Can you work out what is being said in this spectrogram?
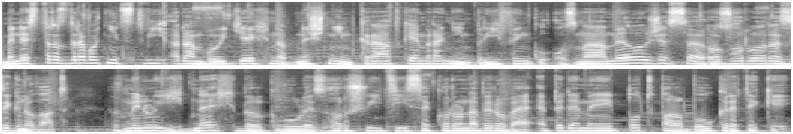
Ministr zdravotnictví Adam Vojtěch na dnešním krátkém ranním briefingu oznámil, že se rozhodl rezignovat. V minulých dnech byl kvůli zhoršující se koronavirové epidemii pod palbou kritiky.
